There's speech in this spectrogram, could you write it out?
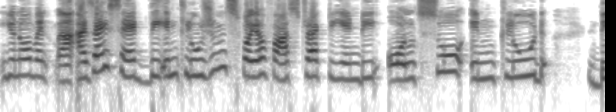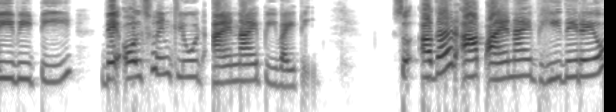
you know when uh, as i said the inclusions for your fast track tnd also include dvt they also include ini pyt so agar aap INI bhi de rahe ho,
